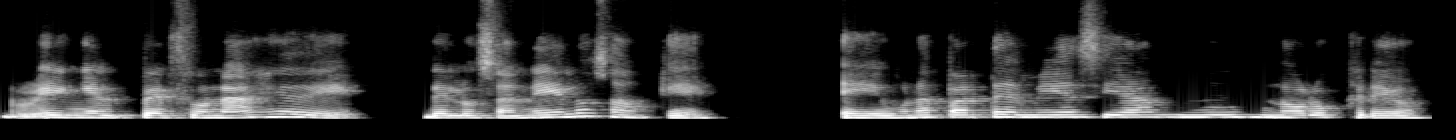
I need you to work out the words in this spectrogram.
en el personaje de, de los anhelos, aunque eh, una parte de mí decía, mm, no lo creo.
